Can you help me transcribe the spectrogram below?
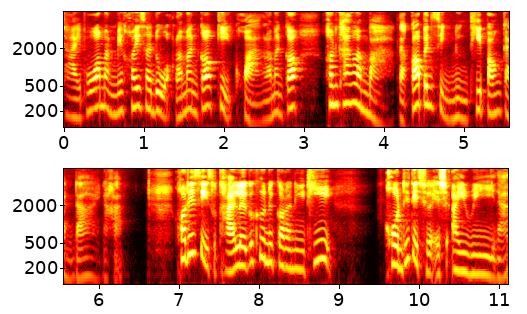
ใช้ เพราะว่ามันไม่ค่อยสะดวกแล้วมันก็กีดขวางแล้วมันก็ค่อนข้างลำบาก แต่ก็เป็นสิ่งหนึ่งที่ป้องกันได้นะคะ ข้อที่ 4 สุดท้ายเลยก็คือในกรณีที่คนที่ติดเชื้อ HIV นะ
